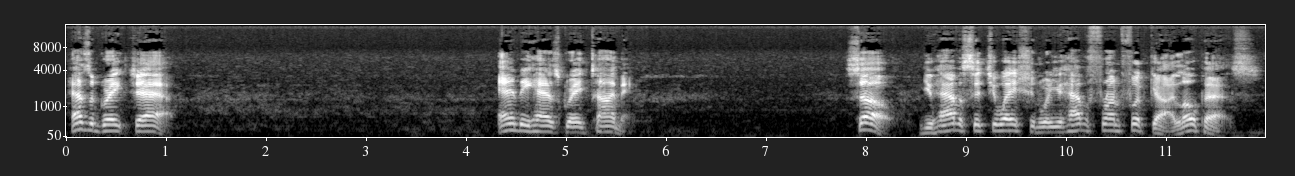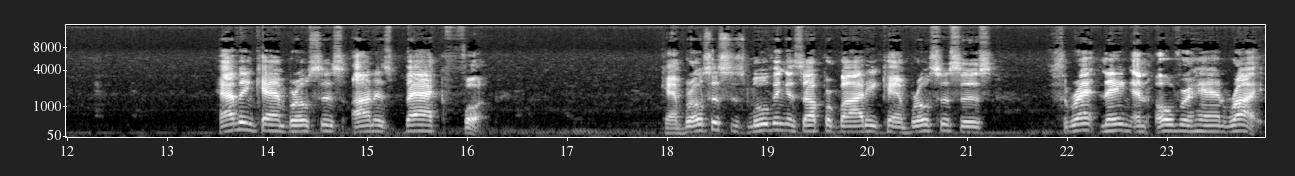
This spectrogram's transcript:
has a great jab. And he has great timing. So, you have a situation where you have a front foot guy, Lopez, having Kambosos on his back foot. Kambosos is moving his upper body. Kambosos is threatening an overhand right.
